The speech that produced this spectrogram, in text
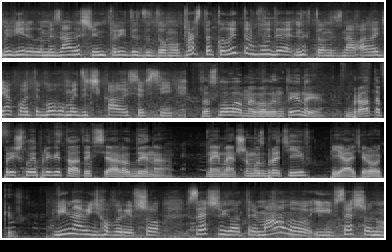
Ми вірили, ми знали, що він прийде додому. Просто коли то буде, ніхто не знав. Але дякувати Богу, ми дочекалися всі. За словами Валентини, брата прийшли привітати вся родина. Найменшому з братів 5 років. Він навіть говорив, що все, що його тримало, і все, що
